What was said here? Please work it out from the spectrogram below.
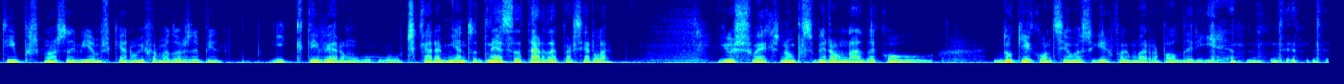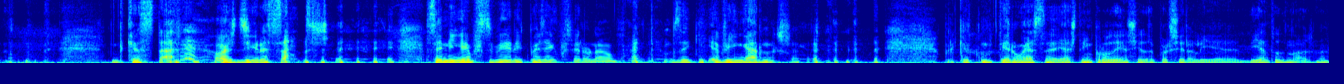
tipos que nós sabíamos que eram informadores da PIDE e que tiveram o, o descaramento de nessa tarde aparecer lá. E os suecos não perceberam nada com, do que aconteceu a seguir, que foi uma rebaldaria de, cacetada aos desgraçados, sem ninguém perceber, e depois é que perceberam, não, estamos aqui a vingar-nos, porque cometeram essa, esta imprudência de aparecer ali uh, diante de nós. Não? É?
